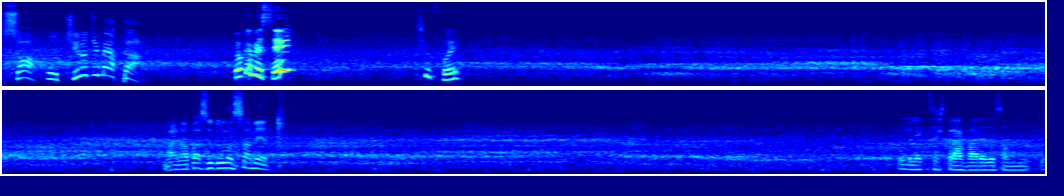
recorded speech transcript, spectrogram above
Só o tiro de meta. Eu cabecei? Acho que foi. Vai na base do lançamento. Pô, moleque, essas travadas são muito.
